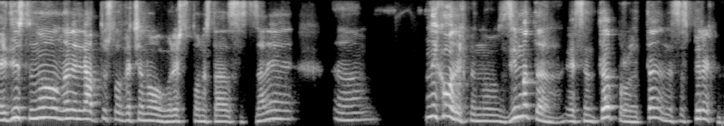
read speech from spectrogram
Единствено, нали, лятото, защото вече е много горещо, то не става за състезание, а, не ходихме, но зимата, есента, пролета не се спирахме.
